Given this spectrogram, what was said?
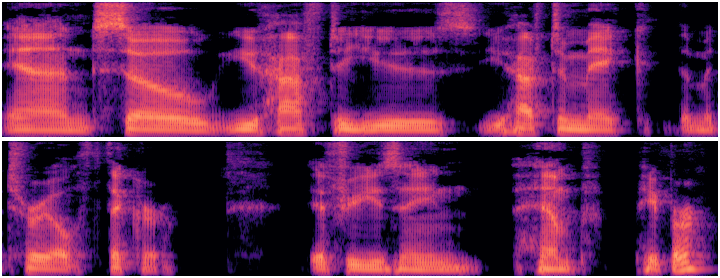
And so you have to use, you have to make the material thicker if you're using hemp paper.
